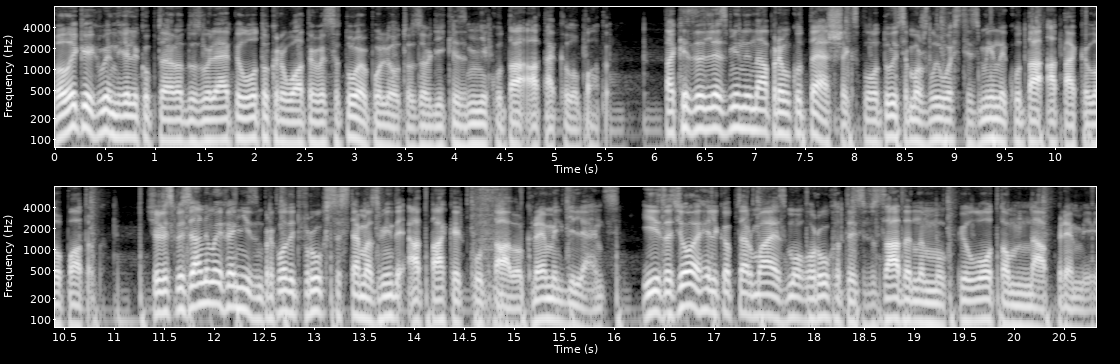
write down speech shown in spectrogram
Великий гвинт гелікоптера дозволяє пілоту керувати висотою польоту завдяки зміні кута атаки лопаток. Так і для зміни напрямку теж експлуатуються можливості зміни кута атаки лопаток. Через спеціальний механізм приходить в рух система зміни атаки кута в окремій ділянці. І за цього гелікоптер має змогу рухатись в заданому пілотом напрямі.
